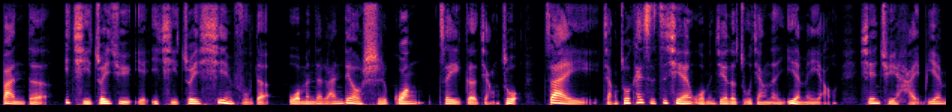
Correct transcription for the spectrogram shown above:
办的一起追剧，也一起追幸福的我们的蓝调时光这一个讲座。在讲座开始之前，我们接了主讲人叶美瑶，先去海边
